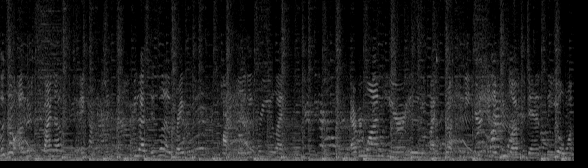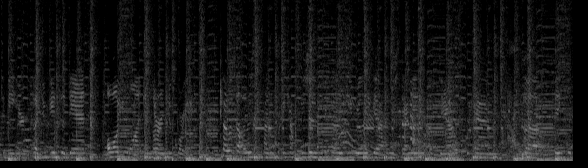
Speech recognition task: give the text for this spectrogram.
would tell others to sign up to 8 Count Fusion because it's a great possibility for you. Like, everyone here is like wants to be here, and if you love to dance, then you'll want to be here because you get to dance all you want and learn new choreo. I would tell others to sign up for 8 Count Fusion because you really get an understanding of dance and the basic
